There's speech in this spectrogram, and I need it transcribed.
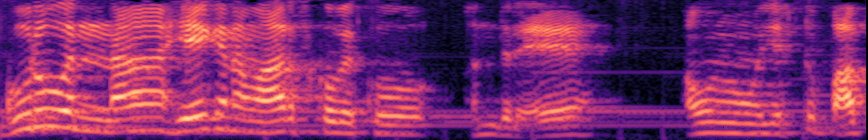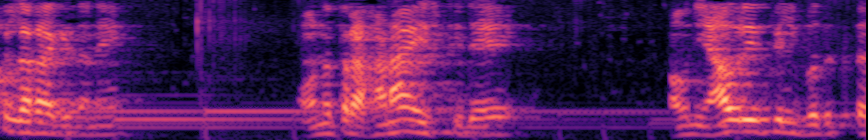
ಗುರುವನ್ನ ಹೇಗೆ ನಾವು ಆರಿಸ್ಕೋಬೇಕು ಅಂದ್ರೆ, ಅವನು ಎಷ್ಟು ಪಾಪ್ಯುಲರ್ ಆಗಿದ್ದಾನೆ, ಅವನ ಹತ್ರ ಹಣ ಎಷ್ಟಿದೆ, ಅವನು ಯಾವ ರೀತಿಯಲ್ಲಿ ಬದುಕ್ತಾ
